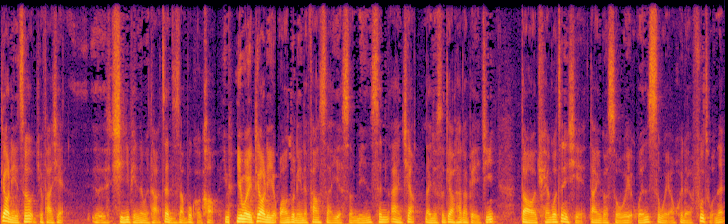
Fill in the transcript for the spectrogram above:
调离之后就发现，呃，习近平认为他政治上不可靠，因因为调离王儒林的方式啊也是明升暗降，那就是调他到北京，到全国政协当一个所谓文史委员会的副主任、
